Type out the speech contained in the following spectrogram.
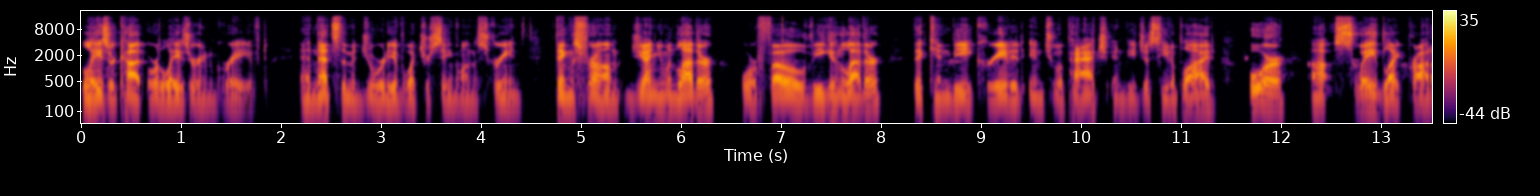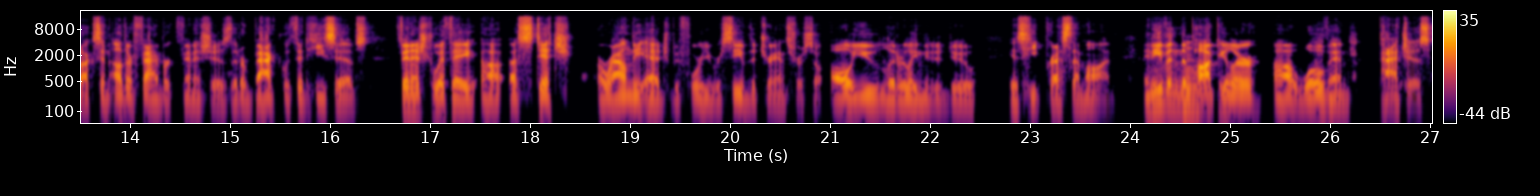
laser cut or laser engraved. And that's the majority of what you're seeing on the screen. Things from genuine leather or faux vegan leather that can be created into a patch and be just heat applied, or uh, suede like products and other fabric finishes that are backed with adhesives, finished with a, uh, a stitch around the edge before you receive the transfer. So all you literally need to do is heat press them on. And even the mm. popular uh, woven patches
